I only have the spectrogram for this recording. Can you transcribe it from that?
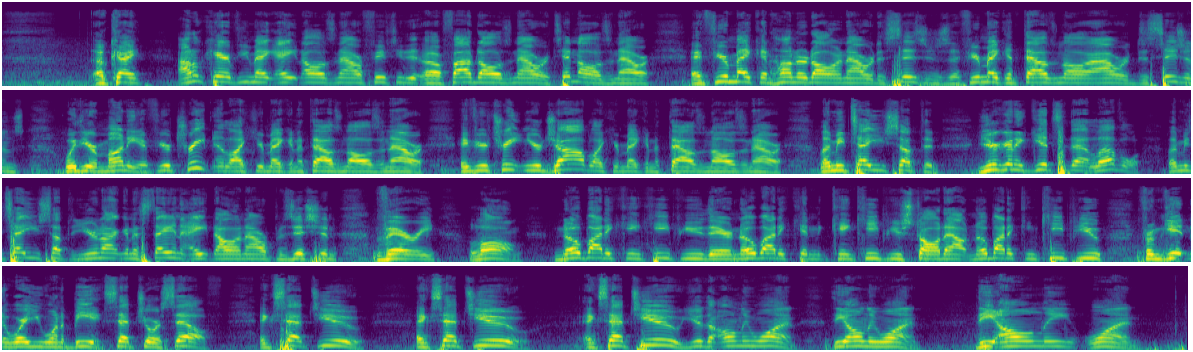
Okay I don't care if you make eight dollars an hour, fifty uh, five dollars an hour, or ten dollars an hour. If you're making hundred dollar an hour decisions, if you're making thousand dollar an hour decisions with your money, if you're treating it like you're making thousand dollars an hour, if you're treating your job like you're making thousand dollars an hour, let me tell you something. You're going to get to that level. Let me tell you something. You're not going to stay in an eight dollar an hour position very long. Nobody can keep you there. Nobody can can keep you stalled out. Nobody can keep you from getting to where you want to be except yourself. Except you. Except you except you. You're the only one. The only one. The only one.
